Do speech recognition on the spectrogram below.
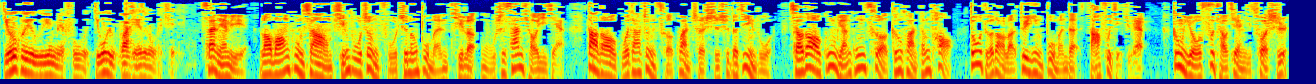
定会为人民服务，定会关心这个问题的。三年里，老王共向平度政府职能部门提了五十三条意见，大到国家政策贯彻实施的进度，小到公园公厕更换灯泡，都得到了对应部门的答复解决。共有四条建议措施，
